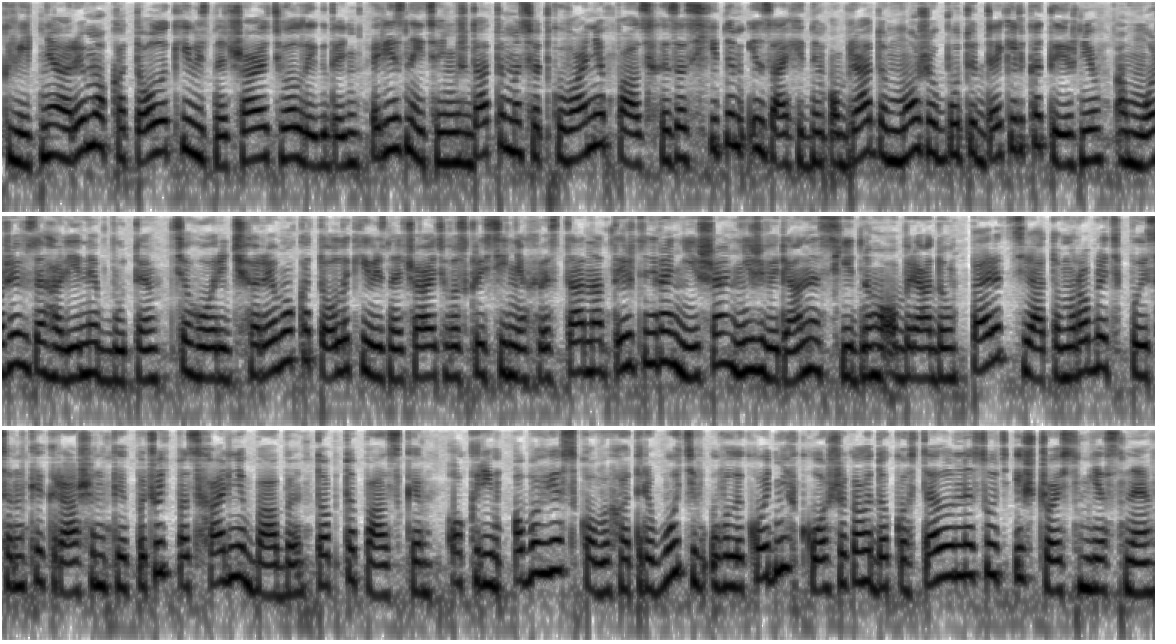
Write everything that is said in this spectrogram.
квітня, Римо-католики відзначають Великдень. Різниця між датами святкування Пасхи за східним і західним обрядом може бути декілька тижнів, а може й взагалі не бути. Цьогоріч Римо-католики відзначають Воскресіння Христа на тиждень раніше, ніж віряни східного обряду. Перед святом роблять писанки, крашенки, печуть пасхальні баби, тобто паски. Окрім обов'язкових атрибутів, у великодніх кошиках до костелу несуть і щось м'ясне.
